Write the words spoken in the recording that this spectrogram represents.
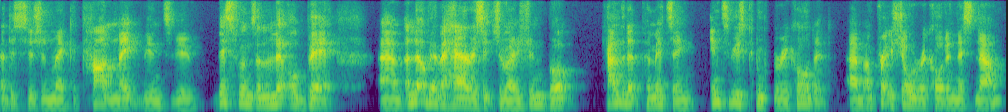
a decision maker can't make the interview. This one's a little bit um, a little bit of a hairy situation, but candidate permitting, interviews can be recorded. Um, I'm pretty sure we're recording this now.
